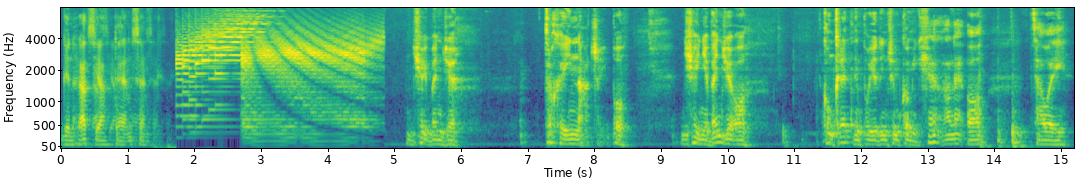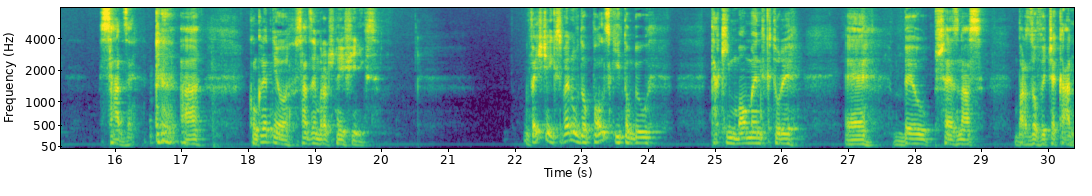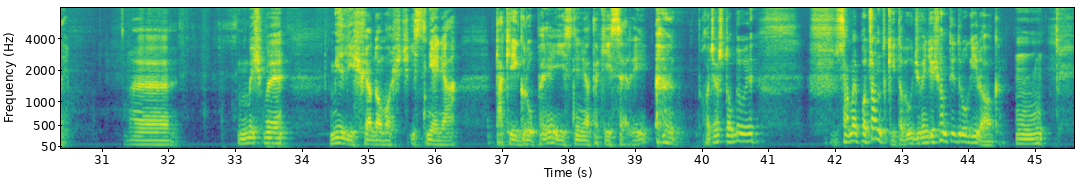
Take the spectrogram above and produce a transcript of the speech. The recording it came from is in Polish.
Generacja TM Senk. Dzisiaj będzie trochę inaczej, bo dzisiaj nie będzie o konkretnym pojedynczym komiksie, ale o całej sadze. A konkretnie o sadze Mrocznej Phoenix. Wejście X-Menów do Polski to był taki moment, który e, był przez nas bardzo wyczekany. E, myśmy mieli świadomość istnienia takiej grupy i istnienia takiej serii, chociaż to były same początki, to był 92 rok mm,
